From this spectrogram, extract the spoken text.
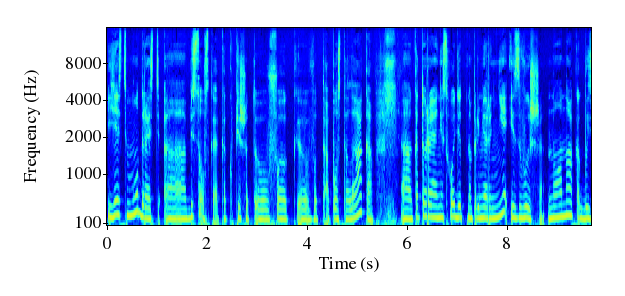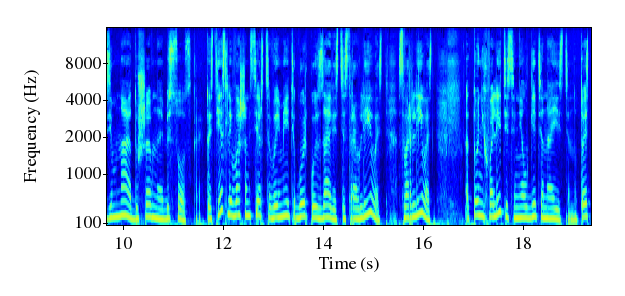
есть мудрость э, бесовская, как пишет в, вот апостол Иаков, э, которая не сходит, например, не из выше, но она как бы земная, душевная, бесовская. То есть если в вашем сердце вы имеете горькую зависть и сварливость, сварливость, то не хвалитесь и не лгите на истину. То есть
